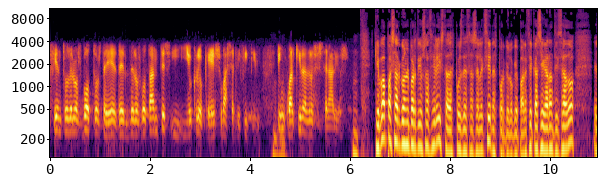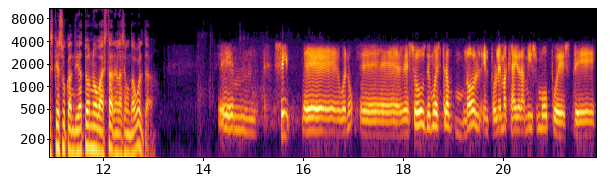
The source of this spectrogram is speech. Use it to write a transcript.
ciento de los votos de, de, de, los votantes y yo creo que eso va a ser difícil en cualquiera de los escenarios. ¿Qué va a pasar con el Partido Socialista después de estas elecciones? Porque lo que parece casi garantizado es que su candidato no va a estar en la segunda vuelta. Eh, sí, eh, bueno, eh, eso demuestra no el problema que hay ahora mismo, pues de,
